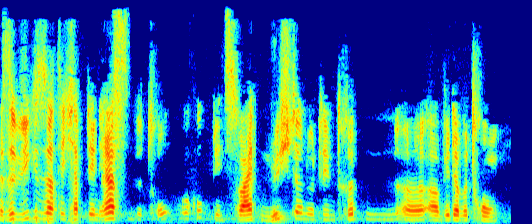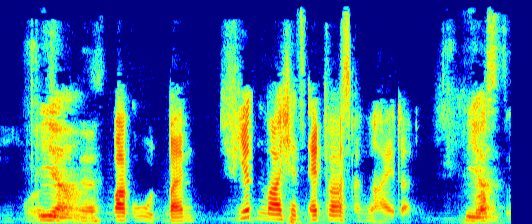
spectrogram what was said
Also wie gesagt, ich habe den ersten betrunken geguckt, den zweiten nüchtern und den dritten äh, wieder betrunken. Und Ja. War gut. Beim vierten war ich jetzt etwas angeheitert. Du, Ja. hast, äh,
